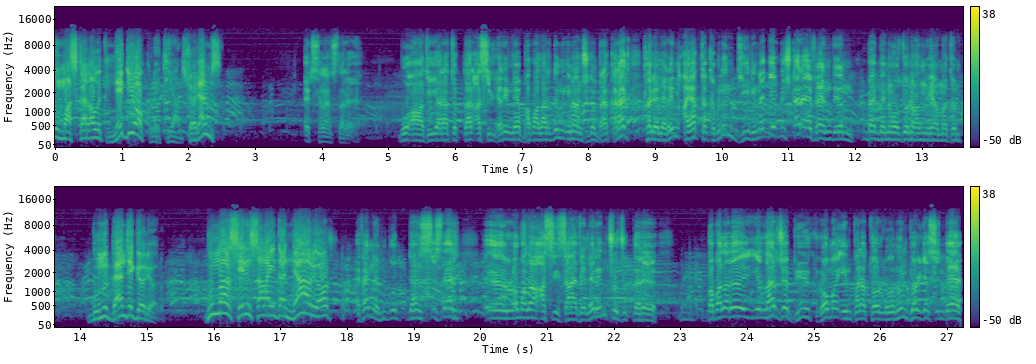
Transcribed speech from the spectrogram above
Bu maskaralık ne Diokletian söyler misin? Ekselansları. Bu adi yaratıklar asillerin ve babalarının inancını bırakarak kölelerin ayak takımının dinine girmişler efendim. Ben de ne olduğunu anlayamadım. Bunu ben de görüyorum. Bunlar senin sarayında ne arıyor? Efendim bu densizler e, Romalı asilzadelerin çocukları. Babaları yıllarca Büyük Roma İmparatorluğu'nun gölgesinde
